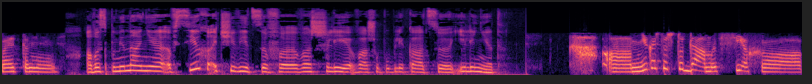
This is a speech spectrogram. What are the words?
Поэтому... А воспоминания всех очевидцев э, вошли в вашу публикацию или нет? А, мне кажется, что да, мы всех, э,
